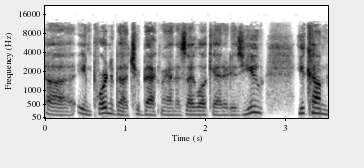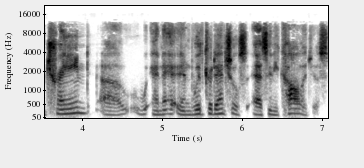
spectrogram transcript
uh, important about your background, as I look at it, is you you come trained uh, and and with credentials as an ecologist,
